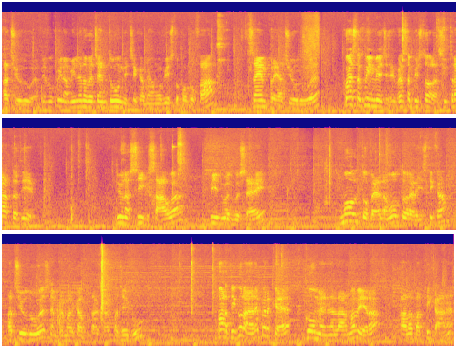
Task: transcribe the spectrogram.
a CO2. Abbiamo qui la 1911 che abbiamo visto poco fa, sempre a CO2. Questa qui invece, questa pistola si tratta di, di una Sig Sauer P226 molto bella, molto realistica, a CO2, sempre marcata KJV, particolare perché, come nell'arma vera, ha la batticane,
